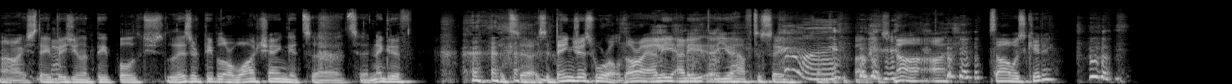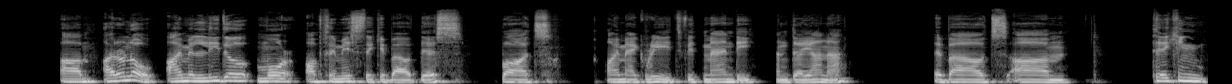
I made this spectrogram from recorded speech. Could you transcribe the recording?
All right, stay vigilant, people. Lizard people are watching. It's a, it's a negative. It's a, it's a dangerous world. All right, Ali, Ali, uh, you have to say something about this. No, I thought I was kidding. Um, I don't know. I'm a little more optimistic about this, but I'm agreed with Mandy and Diana about um, taking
